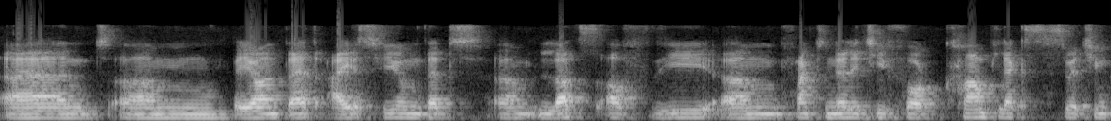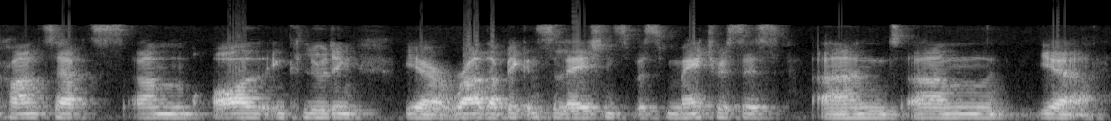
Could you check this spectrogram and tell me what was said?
and um, beyond that, I assume that um, lots of the um, functionality for complex switching concepts, um, all including yeah, rather big installations with matrices and um, yeah,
